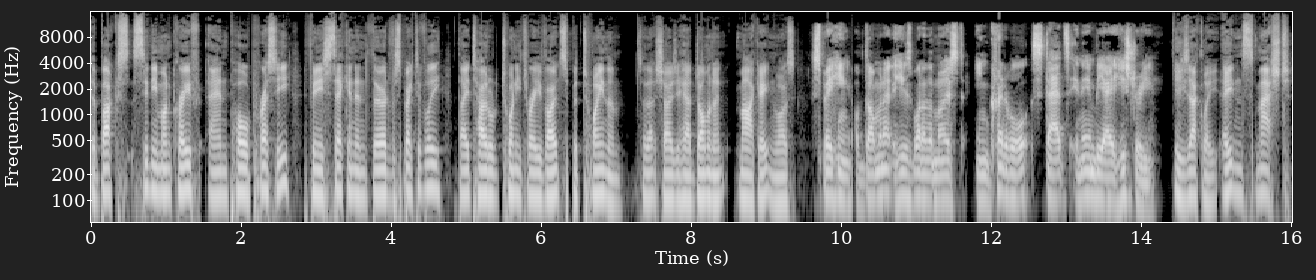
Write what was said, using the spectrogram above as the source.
The Bucks' Sidney Moncrief and Paul Pressey finished second and third respectively. They totaled 23 votes between them. So that shows you how dominant Mark Eaton was. Speaking of dominant, he's one of the most incredible stats in NBA history. Exactly. Eaton smashed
